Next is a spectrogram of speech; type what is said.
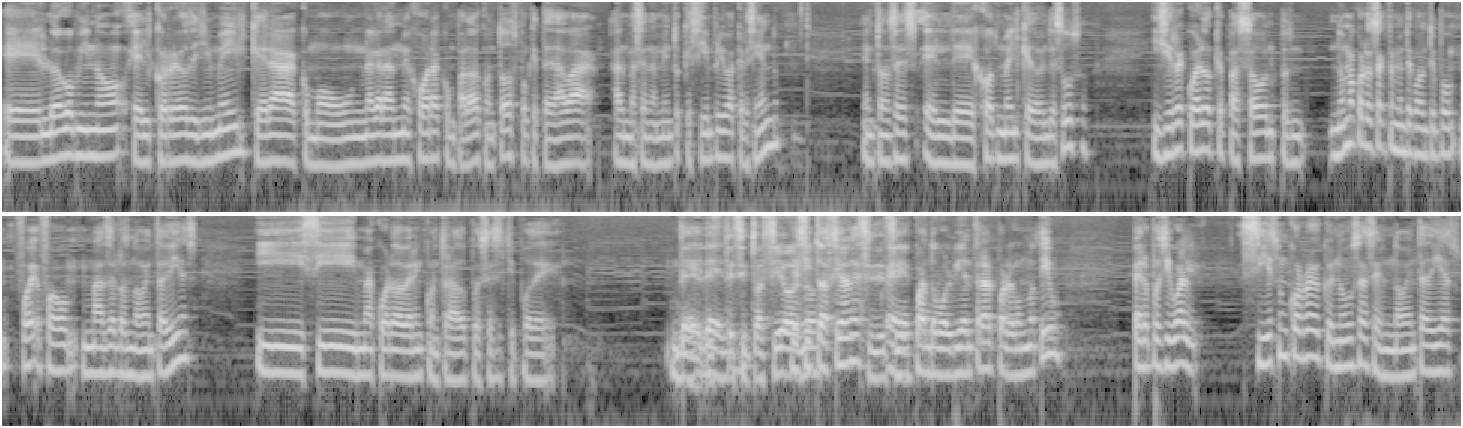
Eh, luego vino el correo de Gmail, que era como una gran mejora comparado con todos porque te daba almacenamiento que siempre iba creciendo. Entonces el de Hotmail quedó en desuso. Y sí recuerdo que pasó, pues no me acuerdo exactamente cuánto tiempo fue, fue más de los 90 días. Y sí me acuerdo haber encontrado pues ese tipo de... De, de, de, situaciones. Eh, cuando volví a entrar por algún motivo. Pero pues igual, si es un correo que no usas en 90 días,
